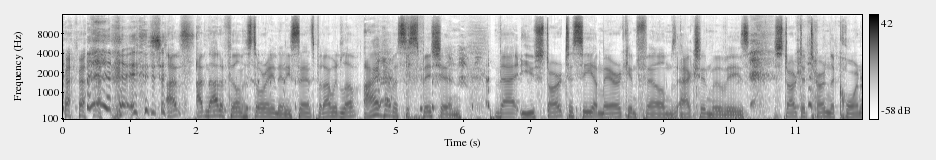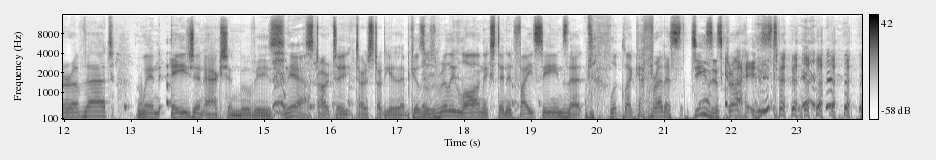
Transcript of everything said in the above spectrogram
It's just- I'm, I'm not a film historian in any sense, but I would love. I have a suspicion that you start to see American films, action movies, start to turn the corner of that when Asian action movies Yeah. start to start, start to get in that because those really long extended fight scenes that look like a Fred Jesus Christ that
